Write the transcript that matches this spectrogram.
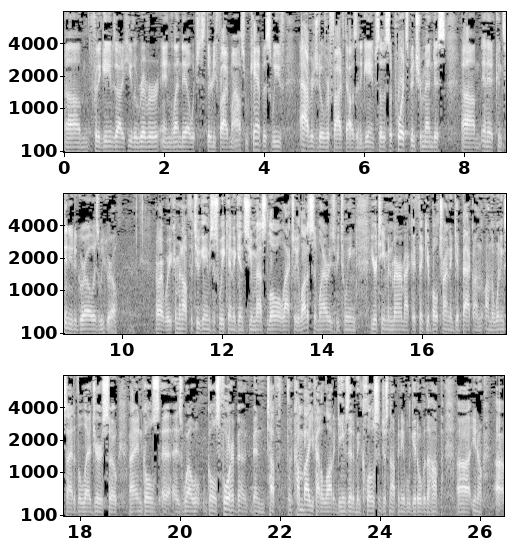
Um, for the games out of Gila River and Glendale, which is 35 miles from campus, we've averaged over 5,000 a game. So the support's been tremendous, um, and it continue to grow as we grow. All right, well, you're coming off the two games this weekend against UMass Lowell. Actually, a lot of similarities between your team and Merrimack. I think you're both trying to get back on, on the winning side of the ledger. So, uh, and goals uh, as well. Goals for have been, been tough to come by. You've had a lot of games that have been close and just not been able to get over the hump. Uh, you know, uh,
